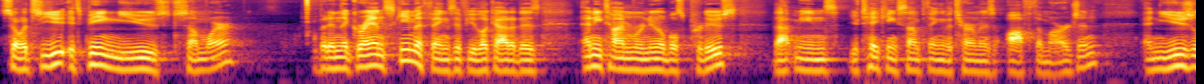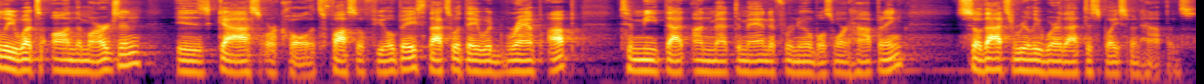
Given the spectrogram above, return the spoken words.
So it's it's being used somewhere. But in the grand scheme of things, if you look at it as anytime renewables produce, that means you're taking something, the term is off the margin. And usually what's on the margin is gas or coal. It's fossil fuel based. That's what they would ramp up to meet that unmet demand if renewables weren't happening. So that's really where that displacement happens.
